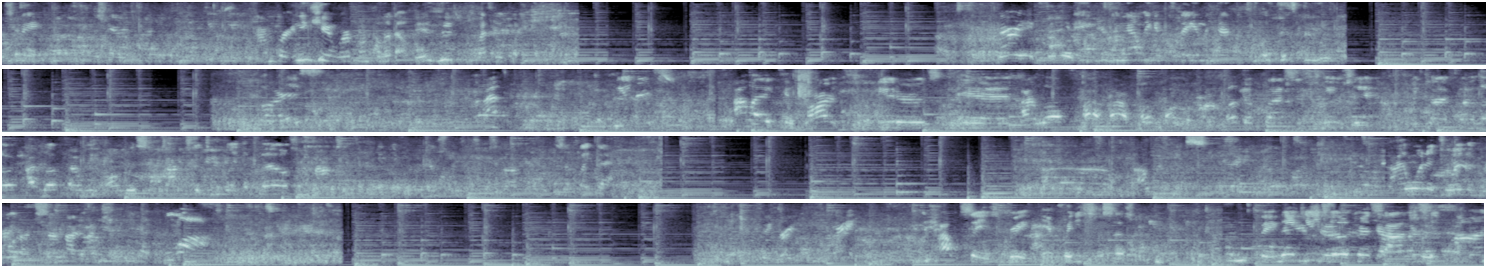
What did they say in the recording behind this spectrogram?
I'm Brittany Kenworth from Philadelphia, Westwood Place. Very exciting because now we get to stay in the Catholic school system. Artists. Computers. I like art, computers, and I love uh, uh, uh, other classes, music, because I love how sometimes get to play the bell, sometimes get to play different instruments and stuff, stuff like that. I want to join the war somehow. Wow. Great. Great. I would say it's great and pretty successful. Thank, Thank you, children, guys. Scholarship Fund.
